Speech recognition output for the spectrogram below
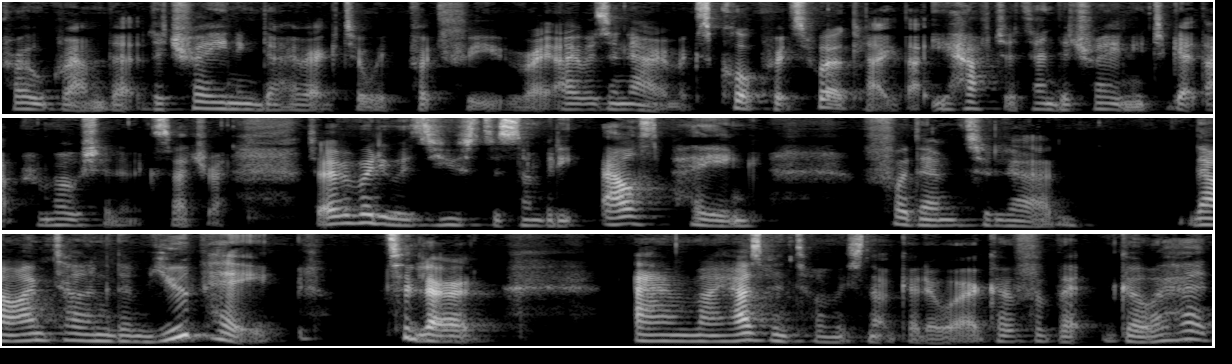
program that the training director would put for you, right? I was in Aramex. Corporates work like that. You have to attend the training to get that promotion and etc. So everybody was used to somebody else paying for them to learn. Now I'm telling them, you pay to learn. And my husband told me it's not going to work. Go for, but go ahead,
